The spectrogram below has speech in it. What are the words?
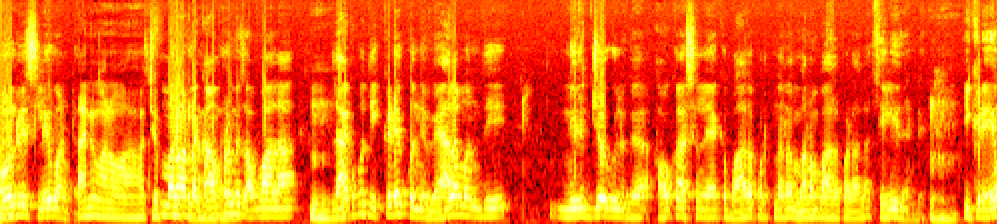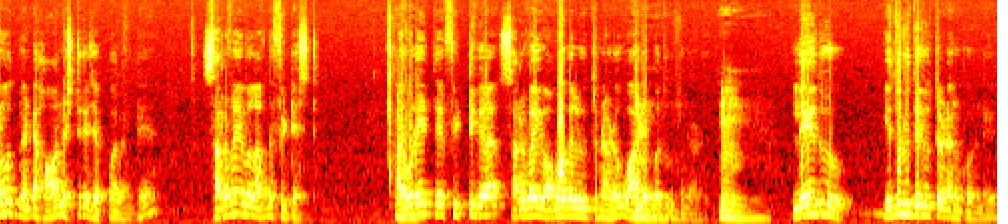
బౌండరీస్ లేవు అంట అని మనం మనం అట్లా కాంప్రమైజ్ అవ్వాలా. లేకపోతే ఇక్కడే కొన్ని వేల మంది నిరుద్యోగులుగా అవకాశం లేక బాధపడుతున్నారా? మనం బాధపడాలా? తెలియదండి. ఇక్కడ ఏమవుతుందంటే హానెస్ట్గా చెప్పాలంటే సర్వైవల్ ఆఫ్ ద ఫిట్టెస్ట్ ఎవడైతే ఫిట్గా సర్వైవ్ అవ్వగలుగుతున్నాడో వాడే బతుకుతున్నాడు. లేదు ఎదురు తిరుగుతాడు అనుకోండి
